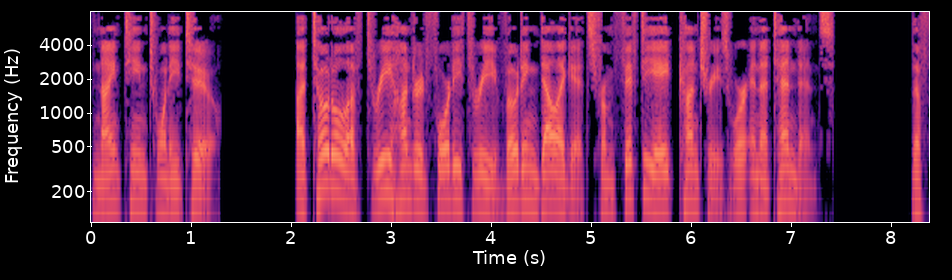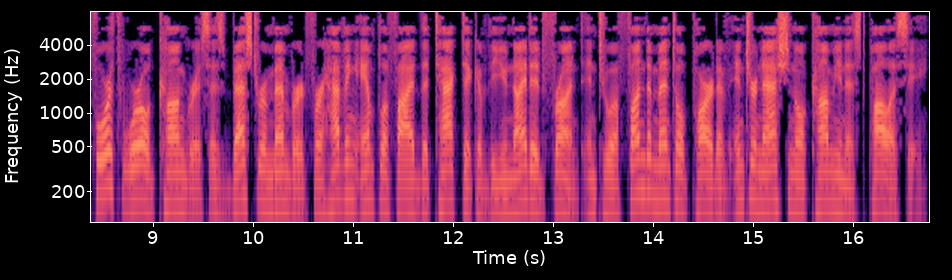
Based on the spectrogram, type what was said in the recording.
1922. A total of 343 voting delegates from 58 countries were in attendance. The Fourth World Congress is best remembered for having amplified the tactic of the United Front into a fundamental part of international communist policy.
